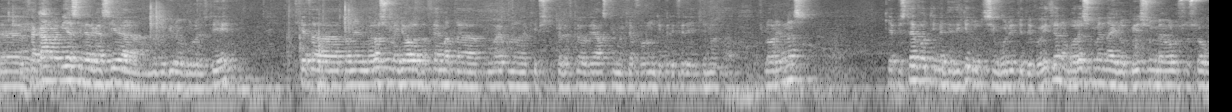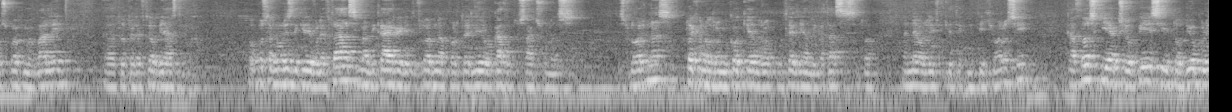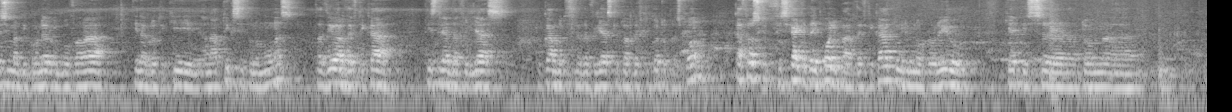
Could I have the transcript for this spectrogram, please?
Ε, θα κάνουμε μια συνεργασία με τον κύριο Βουλευτή και θα τον ενημερώσουμε για όλα τα θέματα που έχουν ανακύψει το τελευταίο διάστημα και αφορούν την περιφερειακή κοινότητα Φλόρινας. Και πιστεύω ότι με τη δική του τη συμβολή και τη βοήθεια να μπορέσουμε να υλοποιήσουμε όλους τους στόχους που έχουμε βάλει ε, το τελευταίο διάστημα. Όπως θα γνωρίζετε κύριε Βουλευτά, σημαντικά έργα για τη Φλόρινα αποτελεί ο κάθετος άξονας της Φλόρινας, το χιονοδρομικό κέντρο που θέλει αντικατάσταση το, με νέο λίφτη και τεχνητή χιόνωση, καθώς και η αξιοποίηση των δύο πολύ σημαντικών έργων που αφορά την αγροτική ανάπτυξη του νομού μας, τα δύο αρδευτικά της Τριανταφυλιάς, του κάμπου της Τριανταφυλιάς και το αρδευτικό των Πρεσπών, καθώς φυσικά και τα υπόλοιπα αρδευτικά του Λιμνοχωρίου και της, ε, των, ε,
